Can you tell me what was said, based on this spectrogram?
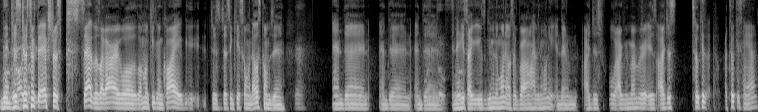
Then Robert, just just took the extra step. It's like, all right, well, I'm gonna keep him quiet, just just in case someone else comes in. Yeah. And then and then and then the and then he's like, he was giving the money. I was like, bro, I don't have any money. And then I just what I remember is I just took his I took his hand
